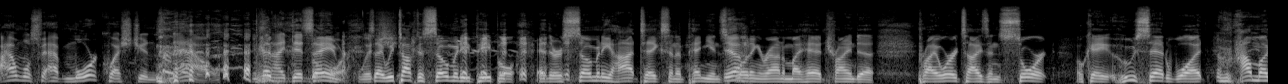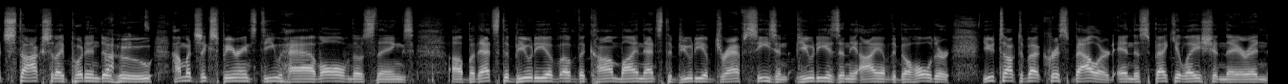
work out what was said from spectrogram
I almost have more questions now than I did Same. before. Which, Say, we talked to so many people, and there are so many hot takes and opinions Yeah. floating around in my head trying to prioritize and sort. Okay, who said what? How much stock should I put into who? How much experience do you have? All of those things. Uh, but that's the beauty of, of the combine. That's the beauty of draft season. Beauty is in the eye of the beholder. You talked about Chris Ballard and the speculation there, and,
